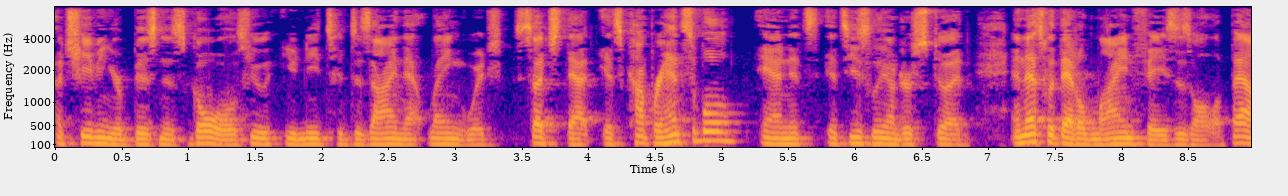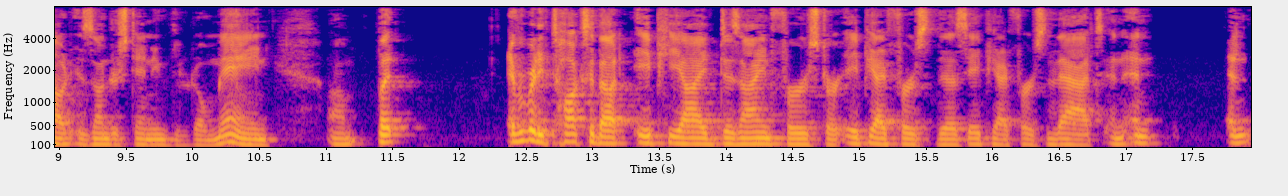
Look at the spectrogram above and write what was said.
achieving your business goals, you, you need to design that language such that it's comprehensible and it's, it's easily understood. And that's what that align phase is all about is understanding the domain. Um, but everybody talks about API design first or API first this, API first that. And, and, and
